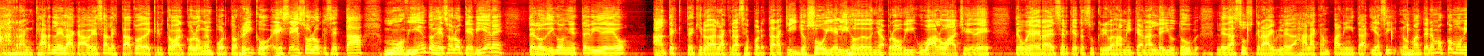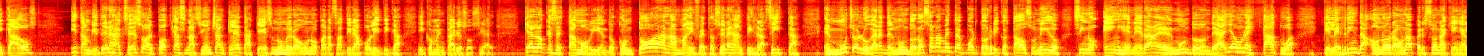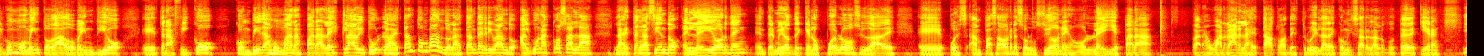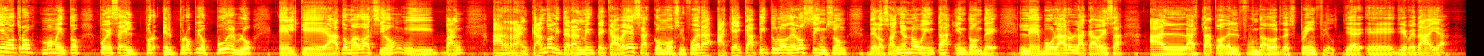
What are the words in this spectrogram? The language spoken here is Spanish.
arrancarle la cabeza a la estatua de Cristóbal Colón en Puerto Rico. Es eso lo que se está moviendo, es eso lo que viene. Te lo digo en este video. Antes te quiero dar las gracias por estar aquí. Yo soy el hijo de Doña Provi, Gualo HD. Te voy a agradecer que te suscribas a mi canal de YouTube, le das subscribe, le das a la campanita y así nos mantenemos comunicados y también tienes acceso al podcast Nación Chancleta, que es número uno para sátira política y comentario social. ¿Qué es lo que se está moviendo? Con todas las manifestaciones antirracistas en muchos lugares del mundo, no solamente en Puerto Rico, Estados Unidos, sino en general en el mundo, donde haya una estatua que le rinda honor a una persona que en algún momento dado vendió, eh, traficó, con vidas humanas para la esclavitud, las están tumbando, las están derribando. Algunas cosas las, las están haciendo en ley y orden, en términos de que los pueblos o ciudades eh, pues han pasado resoluciones o leyes para para guardar las estatuas, destruirlas, decomisarlas, lo que ustedes quieran. Y en otros momentos, pues el, el propio pueblo el que ha tomado acción y van arrancando literalmente cabezas, como si fuera aquel capítulo de Los Simpsons de los años 90, en donde le volaron la cabeza a la estatua del fundador de Springfield, eh,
